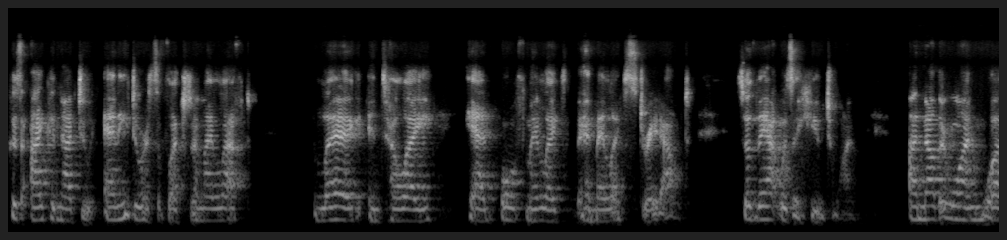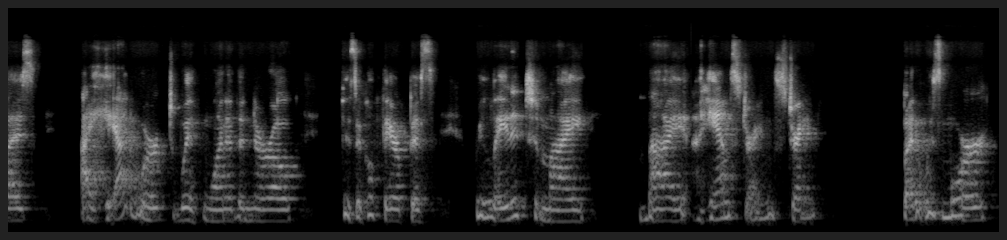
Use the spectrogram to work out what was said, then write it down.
because I could not do any dorsiflexion on my left leg until I had both my legs and my legs straight out. So that was a huge one. Another one was I had worked with one of the neurophysical therapists related to my my hamstring strength, but it was more,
